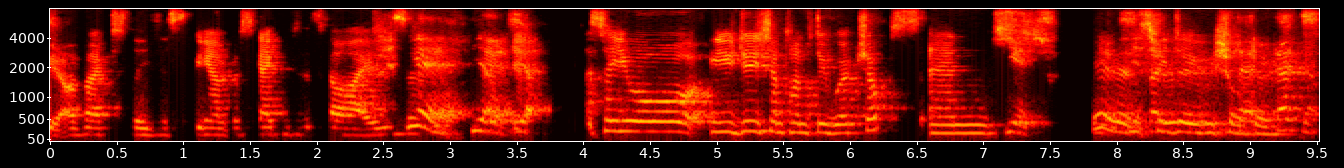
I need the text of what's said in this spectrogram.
you know, of actually just being able to escape into the sky. Is, uh, yeah, yeah, yeah. So you're you do sometimes do workshops, and yes, yeah, that's- Yes, we do. We sure that, do. that's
